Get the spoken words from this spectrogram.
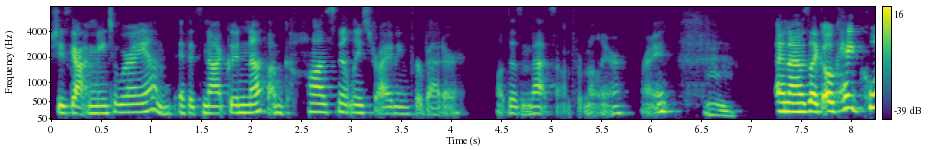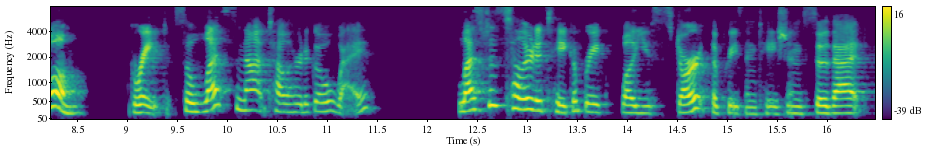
She's gotten me to where I am. If it's not good enough, I'm constantly striving for better. Well, doesn't that sound familiar, right? Mm. And I was like, okay, cool. Great. So let's not tell her to go away. Let's just tell her to take a break while you start the presentation so that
